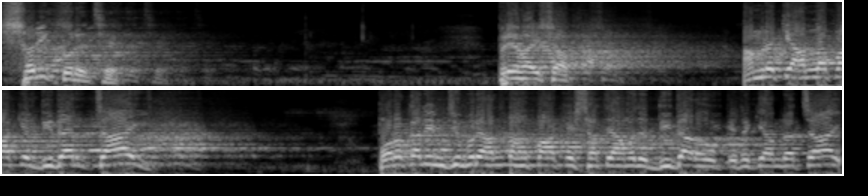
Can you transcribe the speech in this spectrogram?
শরিক করেছে প্রিয় ভাই সব আমরা কি আল্লাহ পাকের দিদার চাই পরকালীন জীবনে আল্লাহ পাকের সাথে আমাদের দিদার হোক এটা কি আমরা চাই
